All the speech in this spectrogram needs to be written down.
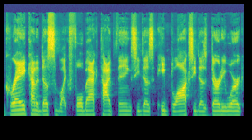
Gray kind of does some like fullback type things. He does he blocks, he does dirty work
